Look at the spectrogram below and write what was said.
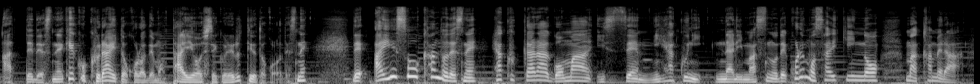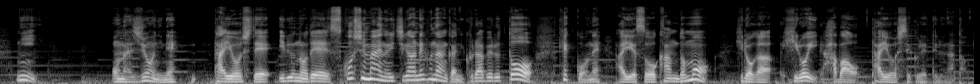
あってですね、結構暗いところでも対応してくれるっていうところですね。で、ISO 感度ですね、100から51200になりますので、これも最近の、まあ、カメラに同じようにね、対応しているので、少し前の一眼レフなんかに比べると、結構ね、ISO 感度も広が、広い幅を対応してくれてるなと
